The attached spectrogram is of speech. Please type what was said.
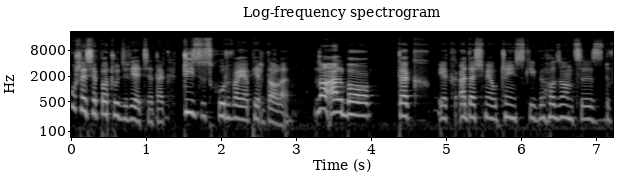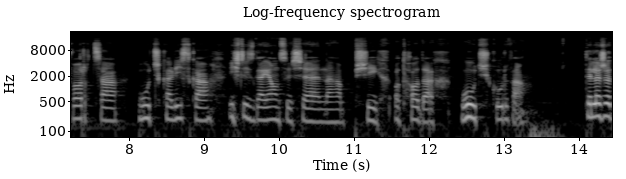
Muszę się poczuć, wiecie, tak, Jesus kurwa ja pierdolę. No albo tak jak Adaś Miałczyński wychodzący z dworca Łódź Kaliska i ślizgający się na psich odchodach. Łódź, kurwa. Tyle, że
